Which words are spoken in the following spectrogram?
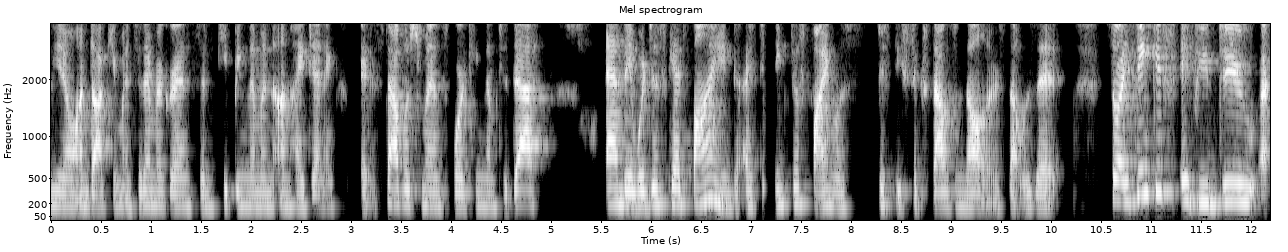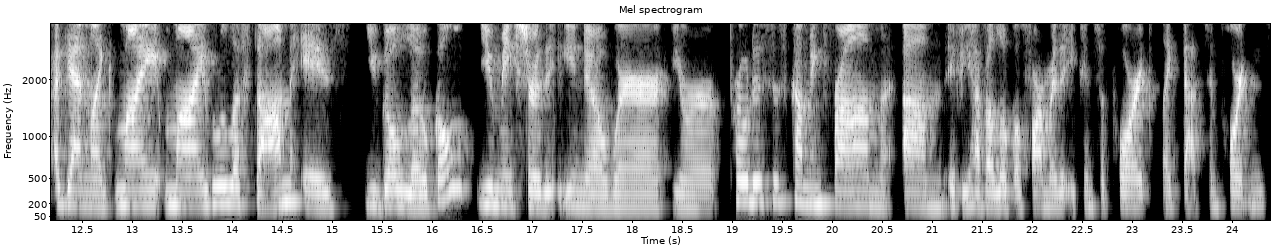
you know undocumented immigrants and keeping them in unhygienic establishments working them to death and they would just get fined. I think the fine was $56,000. That was it. So I think if if you do again like my my rule of thumb is you go local, you make sure that you know where your produce is coming from. Um, if you have a local farmer that you can support, like that's important.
